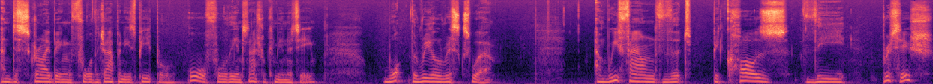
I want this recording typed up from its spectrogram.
and describing for the Japanese people or for the international community what the real risks were. And we found that because the British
